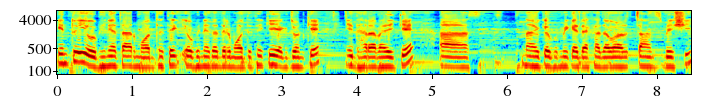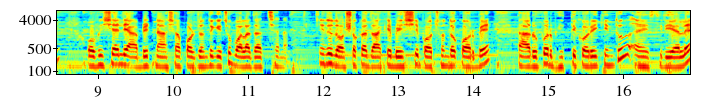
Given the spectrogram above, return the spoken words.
কিন্তু এই অভিনেতার মধ্যে থেকে অভিনেতাদের মধ্যে থেকেই একজনকে এই ধারাবাহিকে নায়কের ভূমিকায় দেখা যাওয়ার চান্স বেশি। অফিসিয়ালি আপডেট না আসা পর্যন্ত কিছু বলা যাচ্ছে না। কিন্তু দর্শকরা যাকে বেশি পছন্দ করবে, তার উপর ভিত্তি করেই কিন্তু সিরিয়ালে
